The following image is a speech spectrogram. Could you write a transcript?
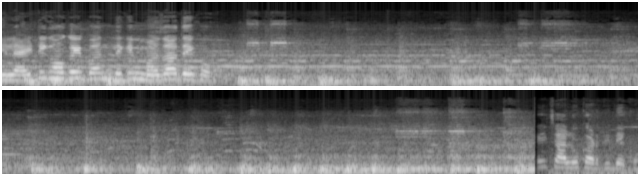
ये लाइटिंग हो गई बंद, लेकिन मज़ा देखो। चालू कर दी, देखो।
